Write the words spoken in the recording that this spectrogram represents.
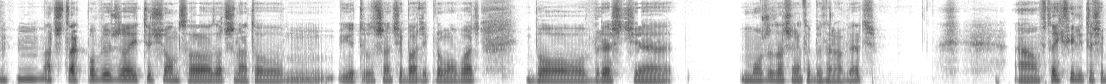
Mhm, Znaczy tak, powyżej tysiąca zaczyna to mm, YouTube zaczyna cię bardziej promować, bo wreszcie może zacznie na tobie zarabiać. W tej chwili to się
